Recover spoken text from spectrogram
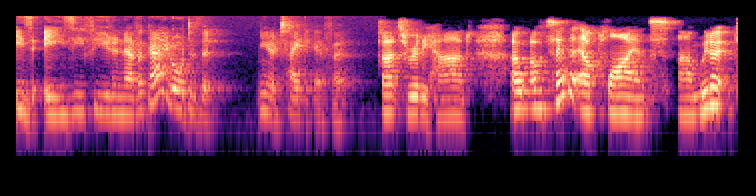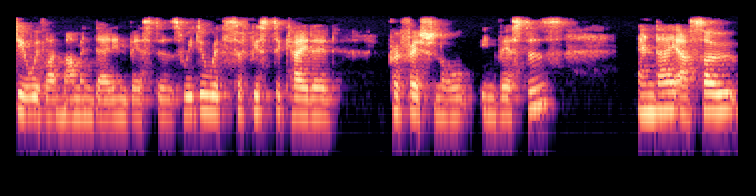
is easy for you to navigate or does it, you know, take effort? That's really hard. I, I, would say that our clients, um, we don't deal with like mum and dad investors. We deal with sophisticated professional investors, and they are so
